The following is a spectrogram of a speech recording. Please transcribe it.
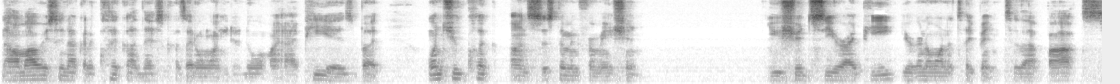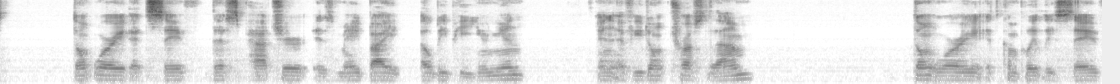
Now I'm obviously not going to click on this because I don't want you to know what my IP is, but once you click on system information, you should see your IP. You're going to want to type it into that box. Don't worry, it's safe. This patcher is made by LBP Union, and if you don't trust them, don't worry, it's completely safe.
